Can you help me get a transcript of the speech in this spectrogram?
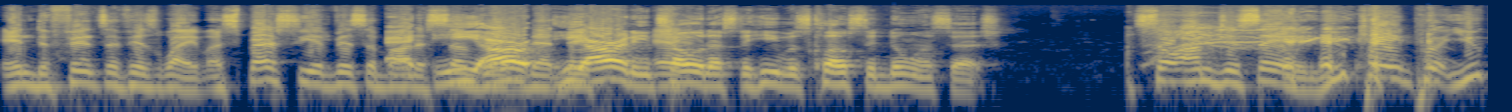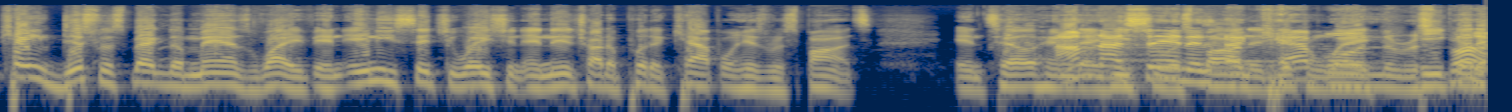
in defense of his wife, especially if it's about a he subject al- that he they- already and- told us that he was close to doing such. So I'm just saying, you can't put you can't disrespect a man's wife in any situation and then try to put a cap on his response and tell him I'm that not he saying should there's a a cap way. on the He response.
